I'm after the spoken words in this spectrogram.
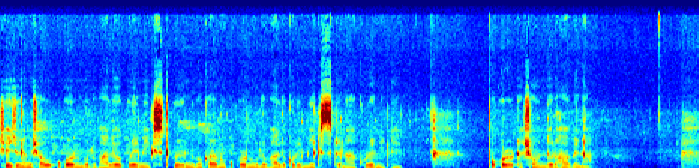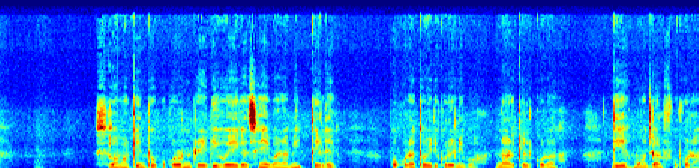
সেই জন্য আমি সব উপকরণগুলো ভালো করে মিক্সড করে নেব, কারণ উপকরণগুলো ভালো করে মিক্সড না করে নিলে পকোড়াটা সুন্দর হবে না। সো আমার কিন্তু উপকরণ রেডি হয়ে গেছে, এবার আমি তেলে পকোড়া তৈরি করে নিব। নারকেল কোড়া দিয়ে মজার পকোড়া।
